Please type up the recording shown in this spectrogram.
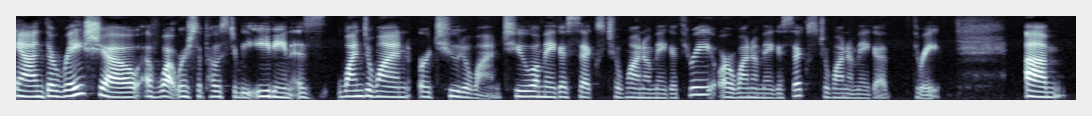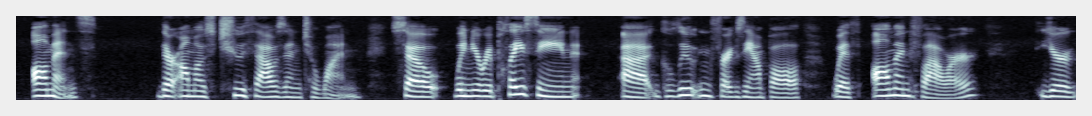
And the ratio of what we're supposed to be eating is one to one or two to one, two omega 6 to one omega 3, or one omega 6 to one omega 3. Um, almonds, they're almost 2,000 to one. So when you're replacing uh, gluten, for example, with almond flour, you're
